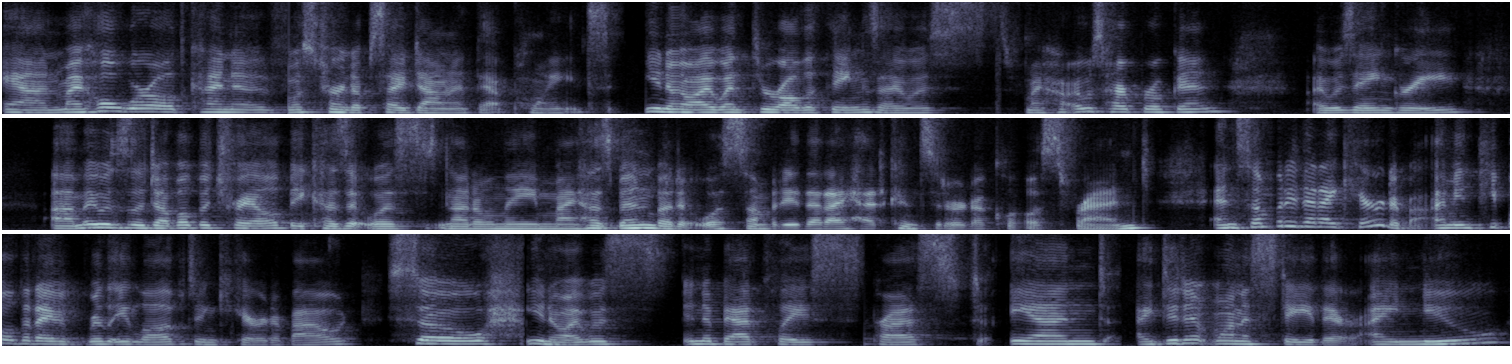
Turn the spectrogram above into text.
And my whole world kind of was turned upside down at that point. You know i went through all the things i was my heart I was heartbroken. I was angry. Um, it was a double betrayal because it was not only my husband but it was somebody that i had considered a close friend and somebody that i cared about i mean people that i really loved and cared about. So you know i was in a bad place depressed and i didn't want to stay there. I knew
